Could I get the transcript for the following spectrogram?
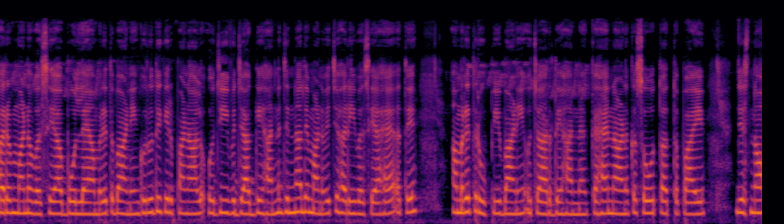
ਹਰ ਮਨ ਵਸਿਆ ਬੋਲੇ ਅੰਮ੍ਰਿਤ ਬਾਣੀ। ਗੁਰੂ ਦੀ ਕਿਰਪਾ ਨਾਲ ਉਹ ਜੀਵ ਜਾਗੇ ਹਨ, ਜਿਨ੍ਹਾਂ ਦੇ ਮਨ ਵਿੱਚ ਹਰੀ ਵਸਿਆ ਹੈ ਅਤੇ ਅੰਮ੍ਰਿਤ ਰੂਪੀ ਬਾਣੀ ਉਚਾਰਦੇ ਹਨ। ਕਹਿ ਨਾਨਕ, ਸੋ ਤਤ ਪਾਏ, ਜਿਸ ਨੂੰ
